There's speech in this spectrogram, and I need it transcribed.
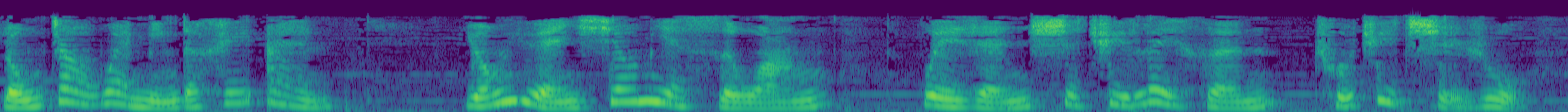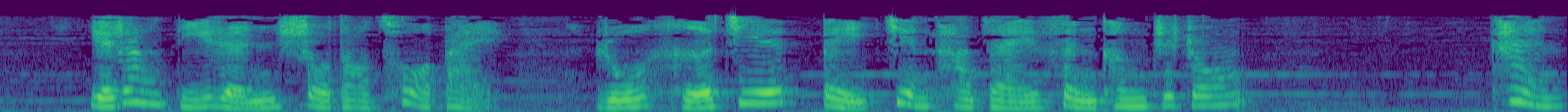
笼罩万民的黑暗，永远消灭死亡，为人拭去泪痕，除去耻辱，也让敌人受到挫败，如河街被践踏在粪坑之中。看，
